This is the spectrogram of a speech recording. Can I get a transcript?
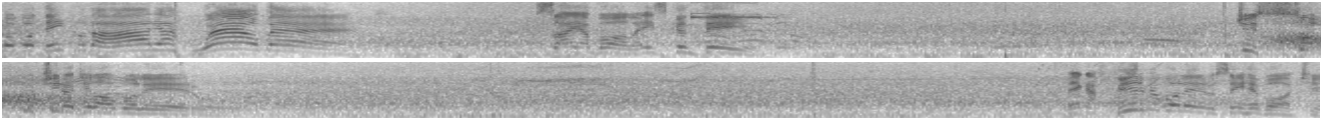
Jogou dentro da área. Welbeck. Sai a bola, é escanteio. De soco tira de lá o goleiro. Pega firme o goleiro sem rebote.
